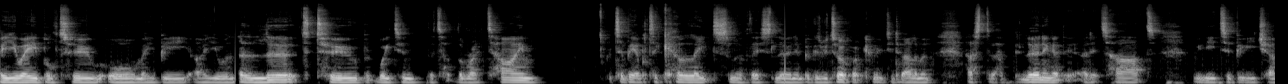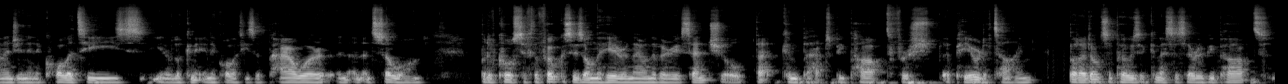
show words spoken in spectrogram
are you able to, or maybe are you alert to, but waiting the, t- the right time to be able to collate some of this learning? Because we talk about community development has to have learning at, at, its heart. We need to be challenging inequalities you know looking at inequalities of power and, and, and so on but of course if the focus is on the here and now and the very essential that can perhaps be parked for a period of time but i don't suppose it can necessarily be parked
